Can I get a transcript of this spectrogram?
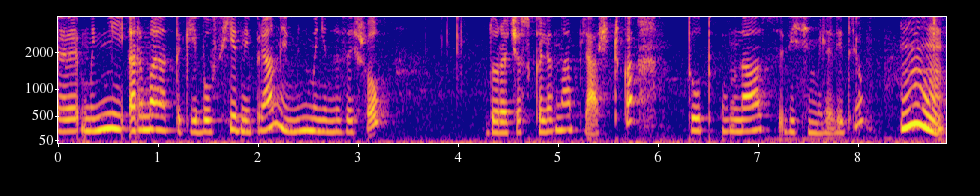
Е, мені аромат такий був східний пряний, він мені не зайшов. До речі, скляна пляшечка. Тут у нас 8 мл. Ммм,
